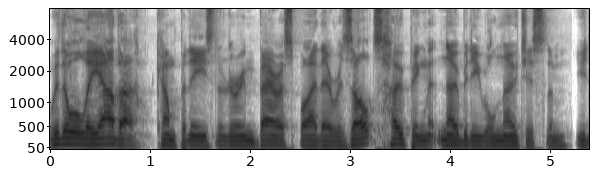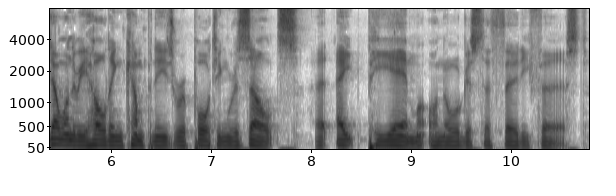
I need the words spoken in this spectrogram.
with all the other companies that are embarrassed by their results, hoping that nobody will notice them. You don't want to be holding companies reporting results at 8 pm on August the 31st.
